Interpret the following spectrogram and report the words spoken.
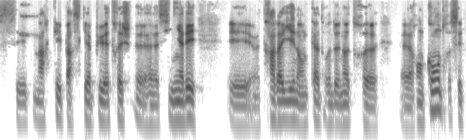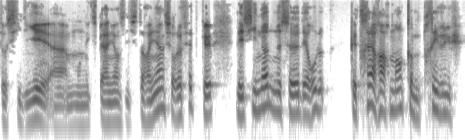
c'est marqué par ce qui a pu être signalé et euh, travailler dans le cadre de notre euh, rencontre, c'est aussi lié à mon expérience d'historien, sur le fait que les synodes ne se déroulent que très rarement comme prévu.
